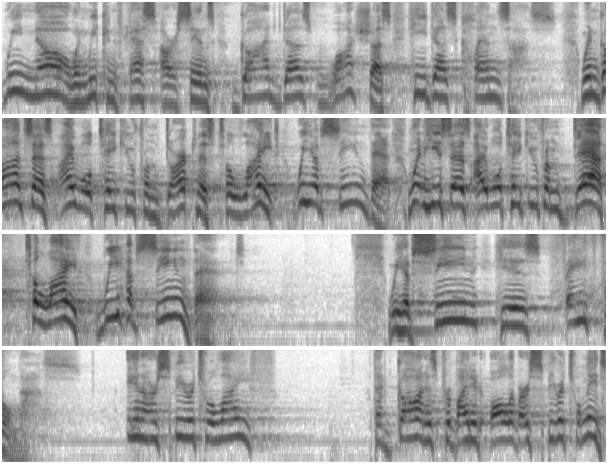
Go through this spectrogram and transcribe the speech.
We know when we confess our sins, God does wash us, He does cleanse us. When God says, I will take you from darkness to light, we have seen that. When He says, I will take you from death to life, we have seen that. We have seen His faithfulness in our spiritual life. That God has provided all of our spiritual needs.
